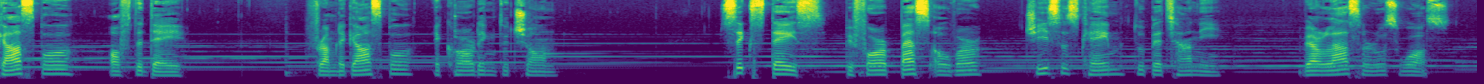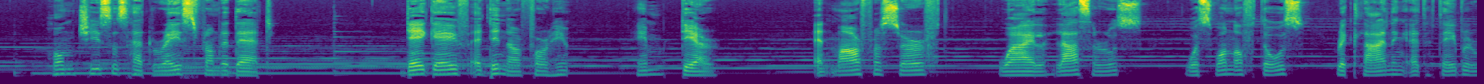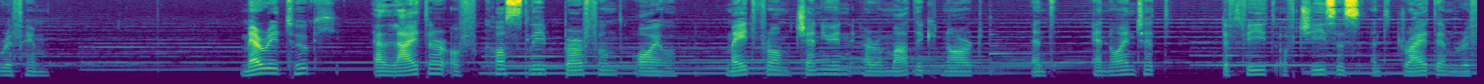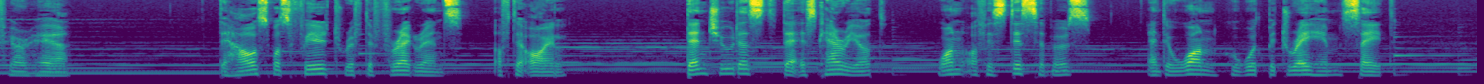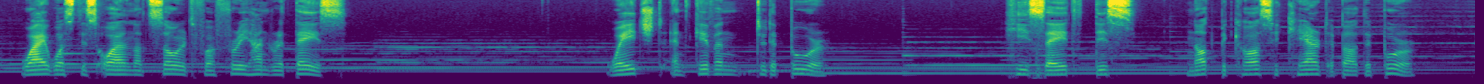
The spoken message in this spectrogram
Gospel of the Day From the Gospel according to John. Six days before Passover, Jesus came to Bethany, where Lazarus was, whom Jesus had raised from the dead. They gave a dinner for him, him there, and Martha served, while Lazarus was one of those reclining at table with him. Mary took a lighter of costly perfumed oil made from genuine aromatic nard and anointed the feet of Jesus and dried them with her hair. The house was filled with the fragrance of the oil. Then Judas the Iscariot, one of his disciples, and the one who would betray him said, Why was this oil not sold for three hundred days? Waged and given to the poor. He said this not because he cared about the poor,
